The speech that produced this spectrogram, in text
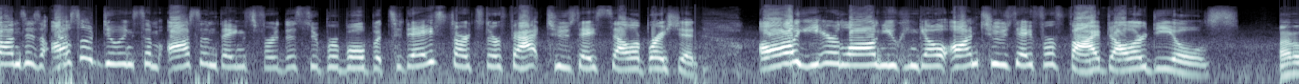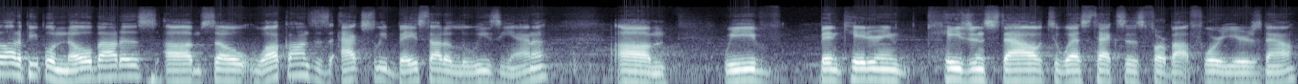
Walk-Ons is also doing some awesome things for the Super Bowl, but today starts their Fat Tuesday celebration. All year long, you can go on Tuesday for $5 deals. Not a lot of people know about us. Um, so Walk-Ons is actually based out of Louisiana. Um, we've been catering Cajun style to West Texas for about four years now.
